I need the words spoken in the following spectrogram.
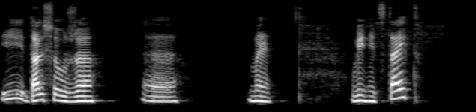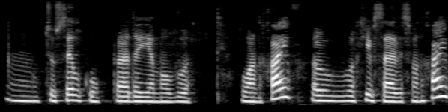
І далі вже е, ми в init state цю ссылку передаємо в OneHive, в архів сервіс OneHive.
